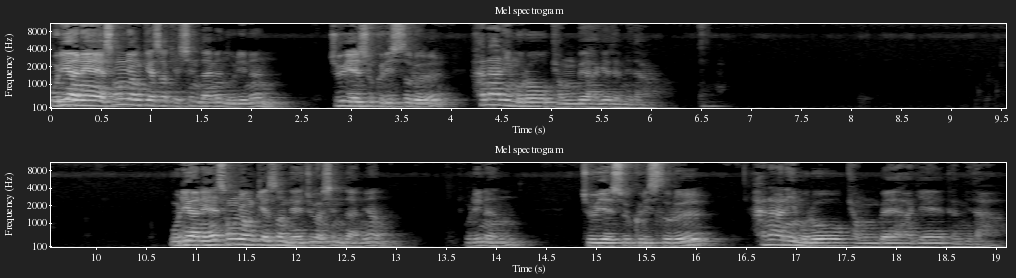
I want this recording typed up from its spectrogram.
우리 안에 성령께서 계신다면 우리는 주 예수 그리스도를 하나님으로 경배하게 됩니다. 우리 안에 성령께서 내주하신다면 우리는 주 예수 그리스도를 하나님으로 경배하게 됩니다.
